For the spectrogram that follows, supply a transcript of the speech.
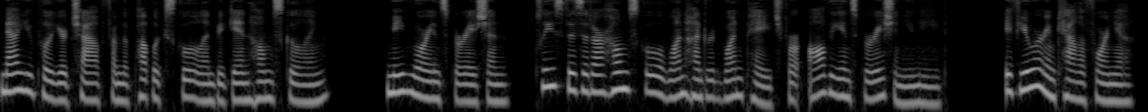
Now you pull your child from the public school and begin homeschooling? Need more inspiration? Please visit our Homeschool 101 page for all the inspiration you need. If you are in California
